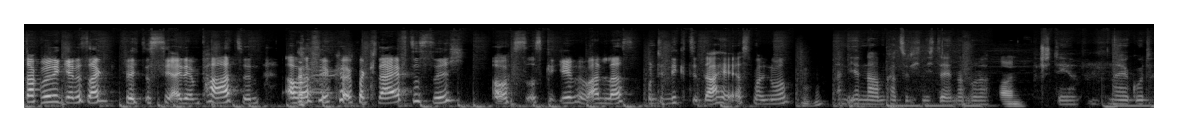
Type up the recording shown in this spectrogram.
Doc würde gerne sagen, vielleicht ist sie eine Empathin, aber Phil verkneift es sich aus, aus gegebenem Anlass und nickte daher erstmal nur. Mhm. An ihren Namen kannst du dich nicht erinnern, oder? Nein. Verstehe. Naja, gut.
